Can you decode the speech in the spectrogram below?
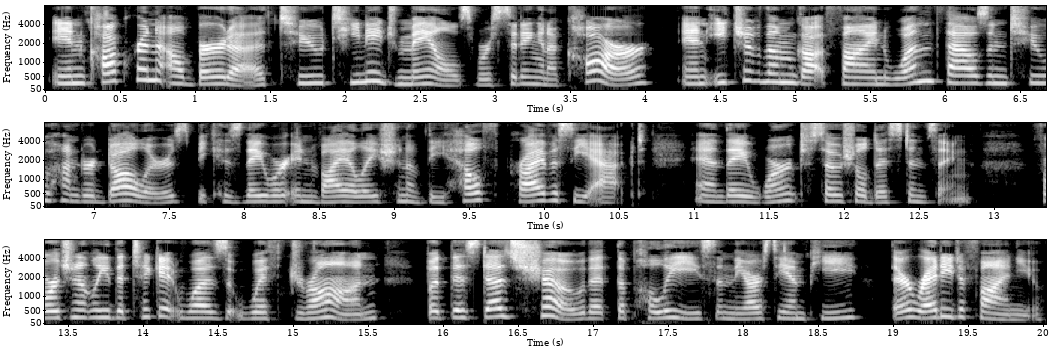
In Cochrane, Alberta, two teenage males were sitting in a car and each of them got fined $1,200 because they were in violation of the Health Privacy Act and they weren't social distancing. Fortunately, the ticket was withdrawn, but this does show that the police and the RCMP, they're ready to fine you.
